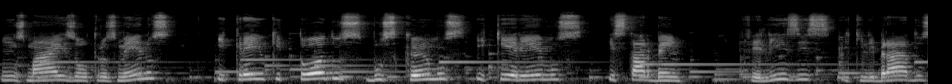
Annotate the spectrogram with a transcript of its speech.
uns mais, outros menos, e creio que todos buscamos e queremos estar bem, felizes, equilibrados,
